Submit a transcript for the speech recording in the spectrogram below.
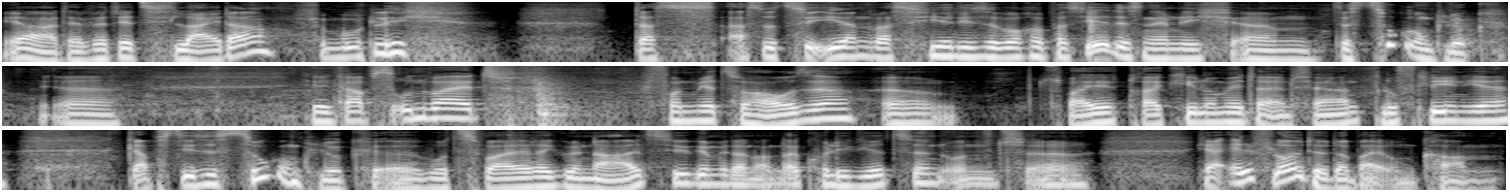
ja, der wird jetzt leider vermutlich das assoziieren, was hier diese Woche passiert ist, nämlich ähm, das Zugunglück. Äh, hier gab es unweit von mir zu Hause, äh, zwei, drei Kilometer entfernt, Luftlinie, gab es dieses Zugunglück, äh, wo zwei Regionalzüge miteinander kollidiert sind und äh, ja, elf Leute dabei umkamen.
